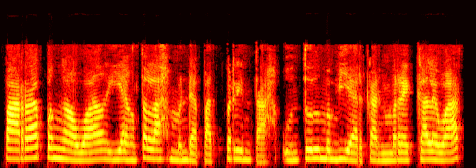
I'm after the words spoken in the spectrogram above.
Para pengawal yang telah mendapat perintah untuk membiarkan mereka lewat,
